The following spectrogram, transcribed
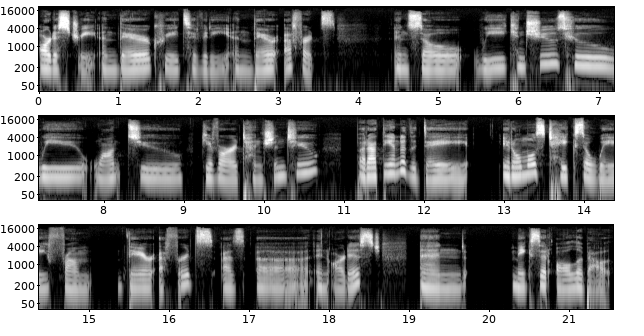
artistry and their creativity and their efforts. And so we can choose who we want to give our attention to. But at the end of the day, it almost takes away from their efforts as a, an artist and makes it all about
